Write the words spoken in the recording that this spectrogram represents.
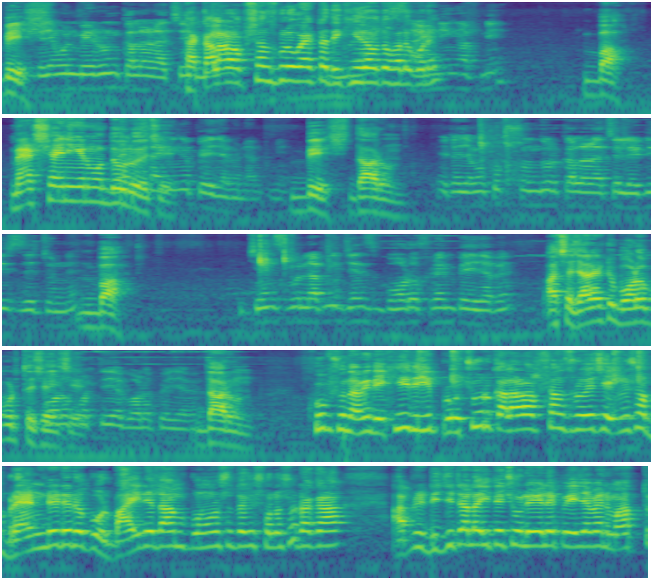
বেশ। যেমন মেরুন কালার আছে। হ্যাঁ কালার অপশনসগুলো একটা দেখিয়ে দাও তো ভালো করে। আপনি। বাহ ম্যাট শাইনিং এর মধ্যেও রয়েছে। পেয়ে যাবেন আপনি। বেশ দারুণ। এটা যেমন খুব সুন্দর কালার আছে লেডিসদের জন্য। বাহ জেন্টস বললে আপনি জেন্টস বড় ফ্রেম পেয়ে যাবেন। আচ্ছা যারা একটু বড় পড়তে বড় চাইছে। পড়তে যায় বড় পেয়ে যাবেন। দারুণ। খুব সুন্দর আমি দেখিয়ে দিই প্রচুর কালার অপশনস রয়েছে এগুলো সব ব্র্যান্ডেড এর ওপর। বাইরে দাম পনেরোশো থেকে ষোলোশো টাকা। আপনি ডিজিটাল আইতে চলে এলে পেয়ে যাবেন মাত্র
